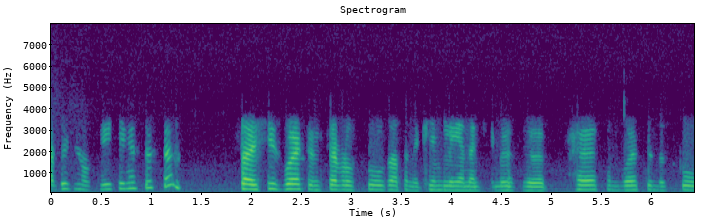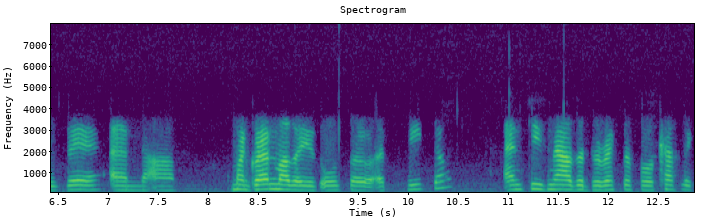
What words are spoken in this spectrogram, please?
Aboriginal teaching assistant. So she's worked in several schools up in the Kimberley and then she moved to Perth and worked in the schools there. And um, my grandmother is also a teacher and she's now the director for Catholic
